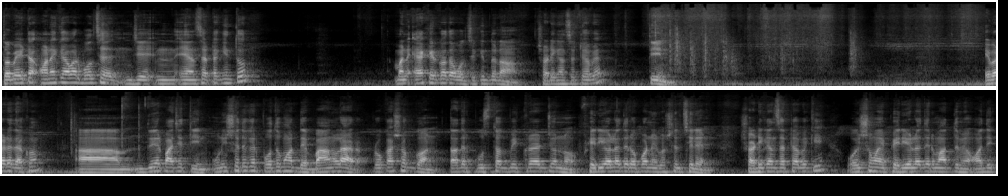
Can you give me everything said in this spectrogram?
তবে এটা অনেকে আবার বলছে যে এই অ্যান্সারটা কিন্তু মানে একের কথা বলছে কিন্তু না সঠিক অ্যান্সারটি হবে তিন। এবারে দেখো আম, দুইয়ের পাঁচে তিন। উনিশ শতকের প্রথমার্ধে বাংলার প্রকাশকগণ তাদের পুস্তক বিক্রয়ের জন্য ফেরিওয়ালাদের ওপর নির্ভরশীল ছিলেন। সঠিক অ্যান্সারটা হবে কি? ওই সময় ফেরিওয়ালাদের মাধ্যমে অধিক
